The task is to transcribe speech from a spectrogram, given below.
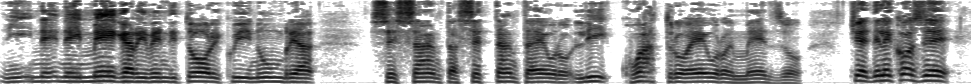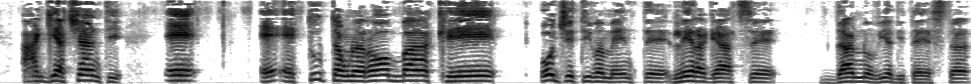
nei, mega rivenditori qui in Umbria 60-70 euro, lì 4 euro e mezzo, cioè delle cose agghiaccianti, è, è, è tutta una roba che oggettivamente le ragazze danno via di testa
